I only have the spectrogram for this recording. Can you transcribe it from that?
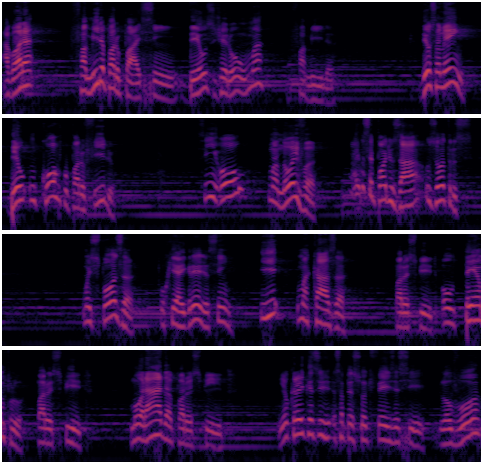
Agora, família para o pai, sim. Deus gerou uma família. Deus também deu um corpo para o filho. Sim, ou uma noiva. Aí você pode usar os outros. Uma esposa, porque é a igreja, sim. E uma casa para o espírito, ou templo para o espírito, morada para o espírito. E eu creio que esse, essa pessoa que fez esse louvor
